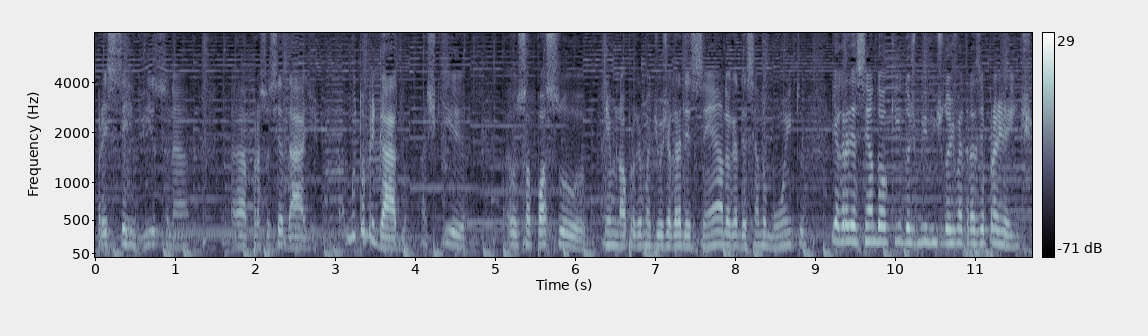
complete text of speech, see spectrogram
para esse serviço, né? Uh, pra sociedade. Muito obrigado. Acho que eu só posso terminar o programa de hoje agradecendo, agradecendo muito e agradecendo ao que 2022 vai trazer pra gente.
